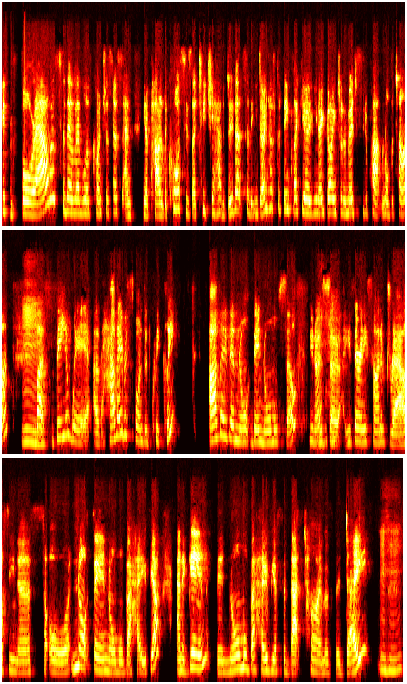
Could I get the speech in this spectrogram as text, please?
within four hours for their level of consciousness. And you know, part of the course is I teach you how to do that so that you don't have to think like you're, you know, going to an emergency department all the time Mm. but be aware of how they responded quickly. Are they their, nor- their normal self? You know, so is there any sign of drowsiness or not their normal behavior? And again, their normal behavior for that time of the day. Mhm.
